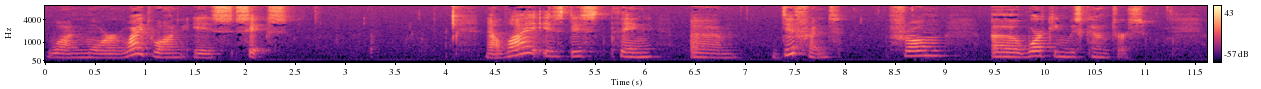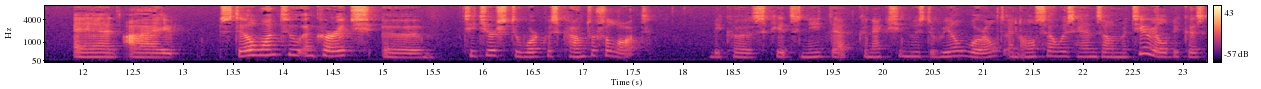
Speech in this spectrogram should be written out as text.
one more white one is six. Now, why is this thing um, different from uh, working with counters? And I still want to encourage uh, teachers to work with counters a lot because kids need that connection with the real world and also with hands on material because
